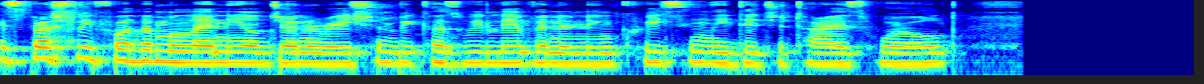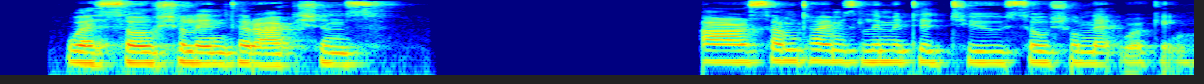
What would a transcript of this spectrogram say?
especially for the millennial generation, because we live in an increasingly digitized world where social interactions are sometimes limited to social networking.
